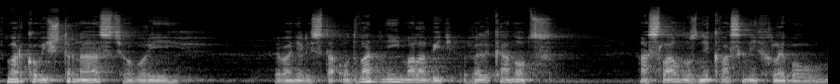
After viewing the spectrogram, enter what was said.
V Markovi 14 hovorí evangelista, o dva dní mala byť Veľká noc a slávnosť nekvasených chlebov.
